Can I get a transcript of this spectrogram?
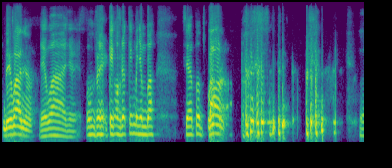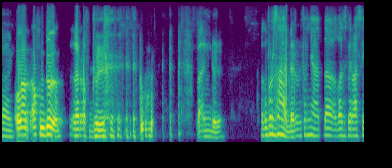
dewanya. Dewanya. Oh, king of the king menyembah siapa? Lord Lord of Dul. Lord of Dul. Pak Andul aku baru sadar ternyata konspirasi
